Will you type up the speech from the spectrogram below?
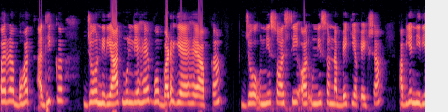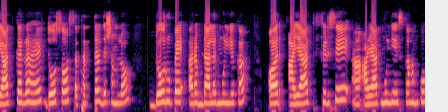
पर बहुत अधिक जो निर्यात मूल्य है वो बढ़ गया है आपका जो 1980 और 1990 की अपेक्षा। अब ये निर्यात कर रहा है दो सौ सतहत्तर दशमलव दो रुपए अरब डॉलर मूल्य का और आयात फिर से आयात मूल्य इसका हमको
